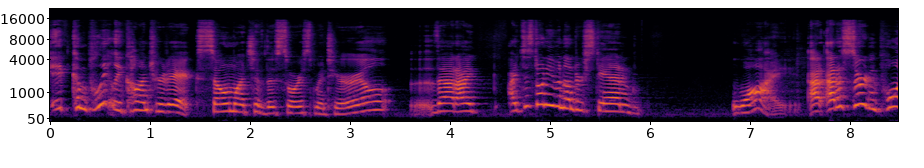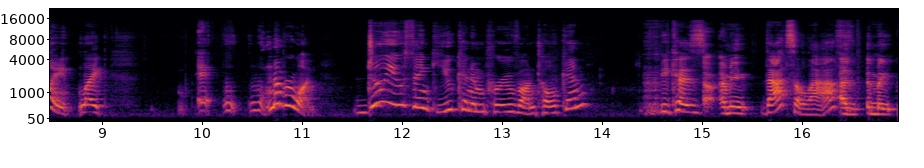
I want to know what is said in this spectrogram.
it completely contradicts so much of the source material that I I just don't even understand why. At, at a certain point, like eh, w- w- number one, do you think you can improve on Tolkien? Because I mean that's a laugh. I, I mean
